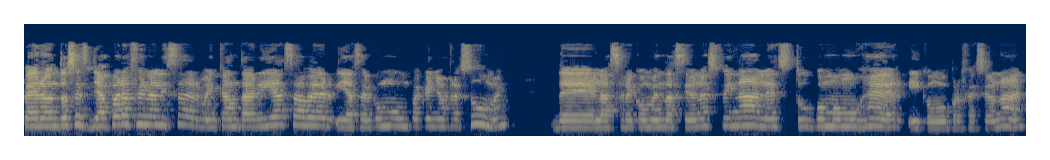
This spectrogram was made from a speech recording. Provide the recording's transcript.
Pero entonces, ya para finalizar, me encantaría saber y hacer como un pequeño resumen de las recomendaciones finales, tú como mujer y como profesional,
